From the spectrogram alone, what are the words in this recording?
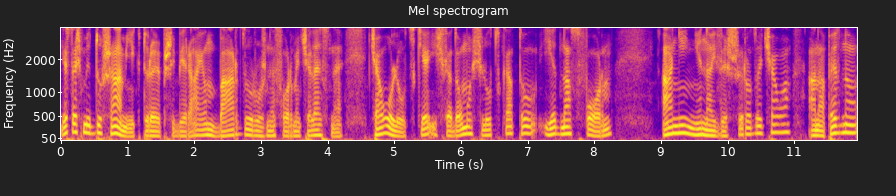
Jesteśmy duszami, które przybierają bardzo różne formy cielesne. Ciało ludzkie i świadomość ludzka to jedna z form, ani nie najwyższy rodzaj ciała, a na pewno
